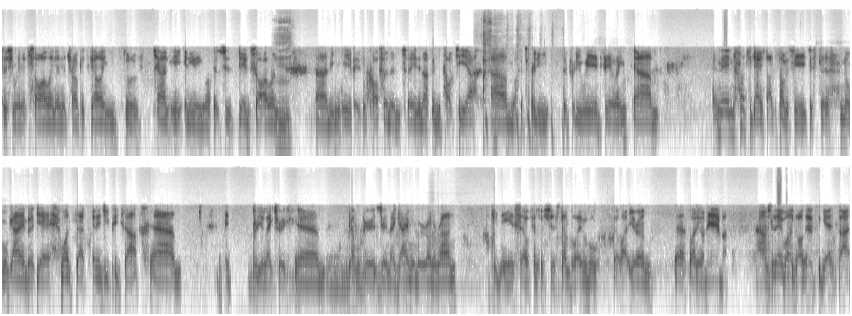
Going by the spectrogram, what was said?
especially when it's silent and the trumpet's going, you sort of can't hear anything. Like, it's just dead silent. Um, you can hear people coughing and sneezing up in the top tier. Um, like, it's pretty, it's a pretty weird feeling. Um, and then once the game starts, it's obviously just a normal game. But yeah, once that energy picks up, um, it's pretty electric. Um, a couple of periods during that game when we were on a run, couldn't hear yourself, and it was just unbelievable. Felt like you're on uh, floating on air. But um, so they're ones I'll never forget. But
